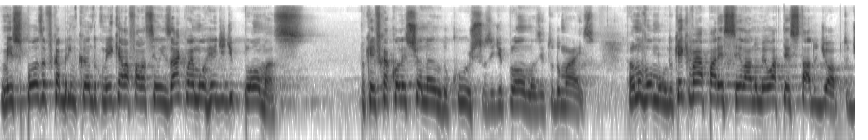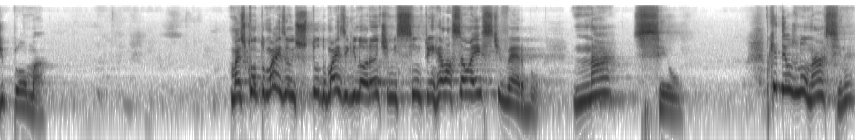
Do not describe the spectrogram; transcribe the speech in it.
Minha esposa fica brincando comigo que ela fala assim: o Isaac vai morrer de diplomas, porque ele fica colecionando cursos e diplomas e tudo mais. Então eu não vou. Do que, que vai aparecer lá no meu atestado de óbito? Diploma. Mas quanto mais eu estudo, mais ignorante me sinto em relação a este verbo: nasceu. Porque Deus não nasce, né?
